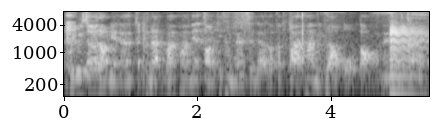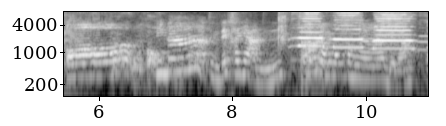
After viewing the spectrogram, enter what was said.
โปรดิวเซอร์เราเนี่ยนะถึงขนาดวาดภาพเนี้ยตอนที่ทำงานเสร็จแล้วเราก็วาดภาพนี้เพื่อเอาโอต่อนะอ๋อโอ้ต่อ นี่นะถึงได้ ขยันใช่ต้องทำงานทำงาน เดี๋ยวนะ เอ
